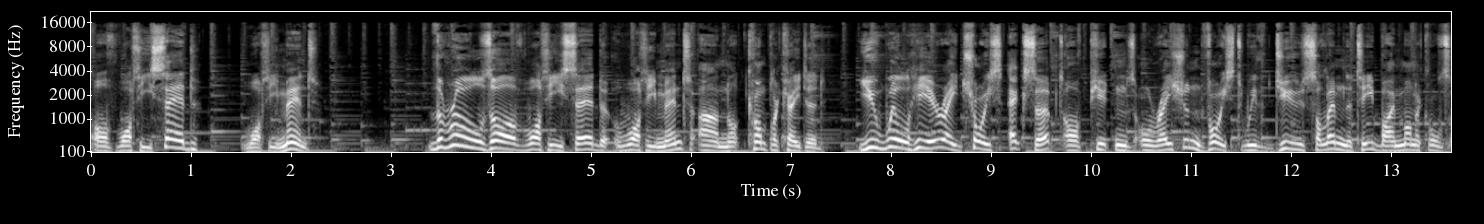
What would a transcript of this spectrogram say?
of what he said, what he meant. The rules of what he said, what he meant are not complicated. You will hear a choice excerpt of Putin's oration, voiced with due solemnity by Monocle's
